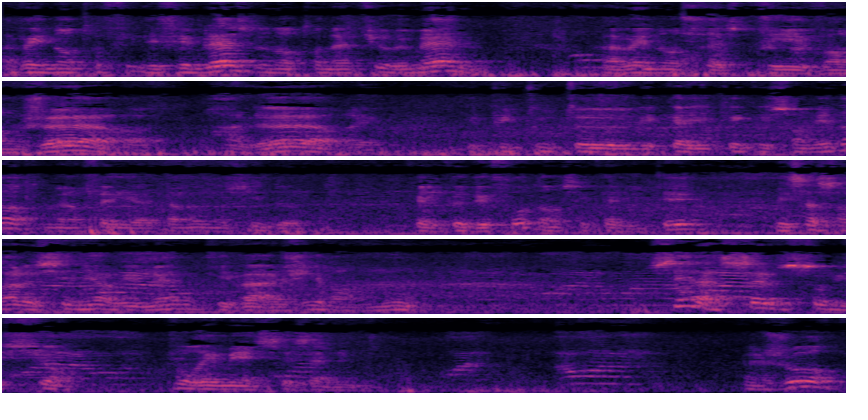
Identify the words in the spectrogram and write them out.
avec les faiblesses de notre nature humaine, avec notre esprit vengeur, râleur, et, puis toutes les qualités qui sont les nôtres. Mais enfin, il y a quand même aussi de, quelques défauts dans ces qualités. Mais ça sera le Seigneur lui-même qui va agir en nous. C'est la seule solution pour aimer ses ennemis. Un jour,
